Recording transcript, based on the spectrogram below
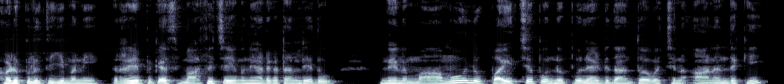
కడుపులు తీయమని రేపు కేసు మాఫీ చేయమని అడగటం లేదు. నేను మామూలు పైచెపు నొప్పు లాంటి దాంతో వచ్చిన ఆనందకి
